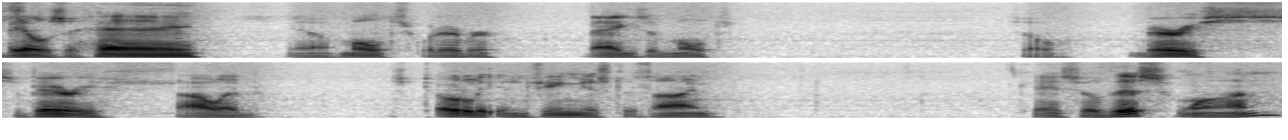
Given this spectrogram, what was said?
bales of hay, you know, mulch, whatever, bags of mulch. So very, very solid. It's totally ingenious design. Okay, so this one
